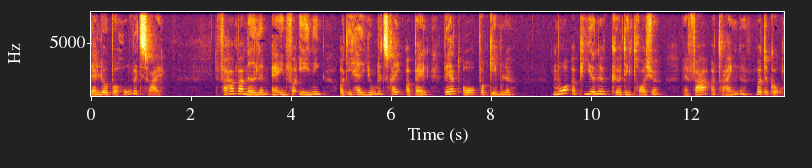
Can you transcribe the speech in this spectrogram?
der lå på Hovedsvej. Far var medlem af en forening, og de havde juletræ og bal hvert år på Gimle. Mor og pigerne kørte en drosje, men far og drengene måtte gå.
